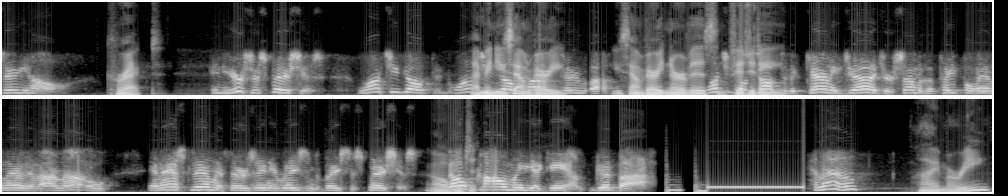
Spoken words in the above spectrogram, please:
City Hall, Correct. and you're suspicious. Why don't you go? Why don't I mean, you go sound very To, uh, you sound very nervous why and don't you go talk to the county judge or some of the people in there that I know, and ask them if there's any reason to be suspicious. Oh, Don't ju- call me again. Goodbye. Hello? Hi, Marie.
